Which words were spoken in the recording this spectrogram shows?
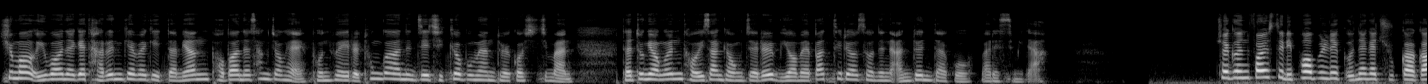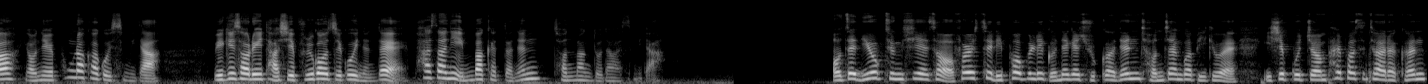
슈머 의원에게 다른 계획이 있다면 법안을 상정해 본회의를 통과하는지 지켜보면 될 것이지만 대통령은 더 이상 경제를 위험에 빠뜨려서는 안 된다고 말했습니다. 최근 퍼스트 리퍼블릭 은행의 주가가 연일 폭락하고 있습니다. 위기설이 다시 불거지고 있는데 파산이 임박했다는 전망도 나왔습니다. 어제 뉴욕 증시에서 퍼스트 리퍼블릭 은행의 주가는 전장과 비교해 29.8% 하락한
